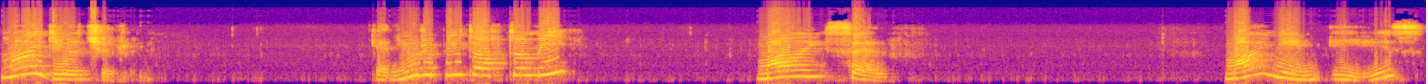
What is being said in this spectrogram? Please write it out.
My dear children, can you repeat after me? Myself. My name is.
